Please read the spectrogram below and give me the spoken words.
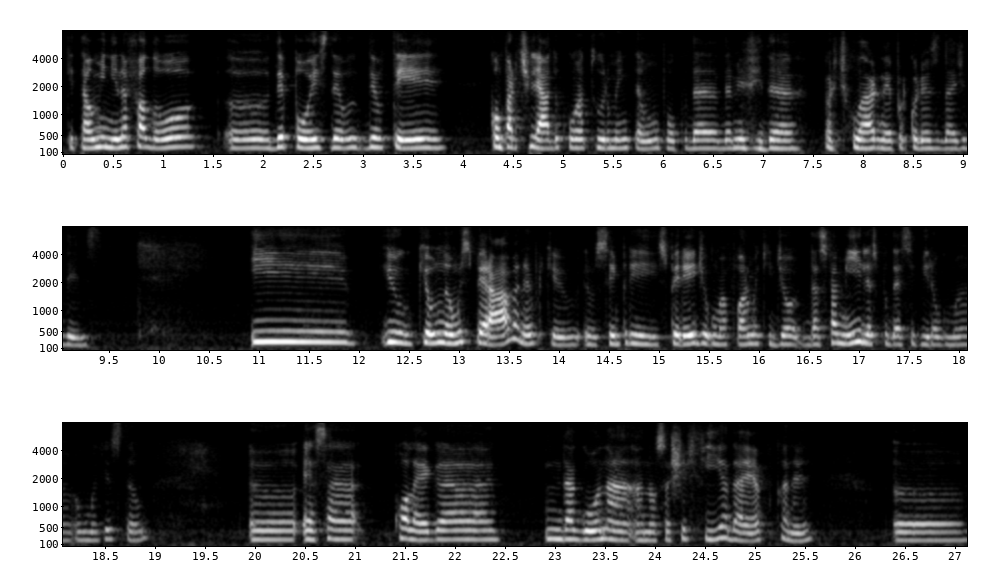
Que tal menina falou uh, depois de eu, de eu ter compartilhado com a turma, então, um pouco da, da minha vida particular, né, por curiosidade deles. E, e o que eu não esperava, né, porque eu, eu sempre esperei de alguma forma que de, das famílias pudesse vir alguma, alguma questão, uh, essa colega indagou na a nossa chefia da época, né, uh,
